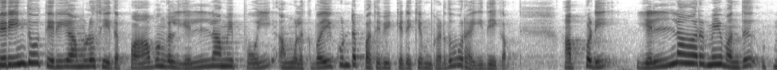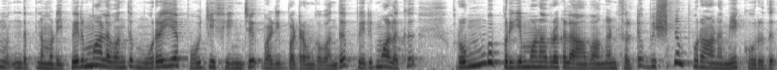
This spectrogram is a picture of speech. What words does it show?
தெரிந்தோ தெரியாமலோ செய்த பாவங்கள் எல்லாமே போய் அவங்களுக்கு வைகுண்ட பதவி கிடைக்குங்கிறது ஒரு ஐதீகம். அப்படி எல்லாருமே வந்து இந்த நம்முடைய பெருமாளை வந்து முறையாக பூஜை செஞ்சு வழிபடுறவங்க வந்து பெருமாளுக்கு ரொம்ப பிரியமானவர்கள் ஆவாங்கன்னு சொல்லிட்டு விஷ்ணு புராணமே கூறுது.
